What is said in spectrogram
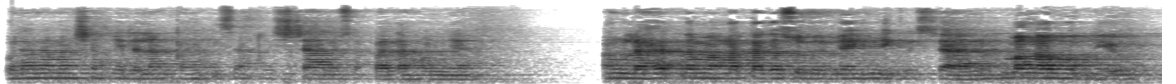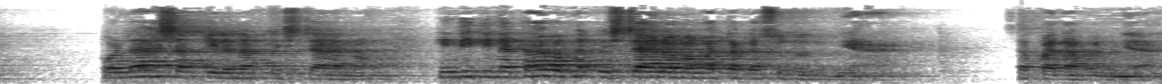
wala naman siyang kilalang kahit isang Kristiyano sa panahon niya. Ang lahat ng mga taga-sunod niya hindi Kristiyano, mga Hudyo. Wala siyang kilalang Kristiyano. Hindi tinatawag na Kristiyano ang mga taga-sunod niya sa panahon niya.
